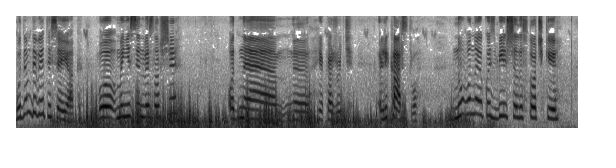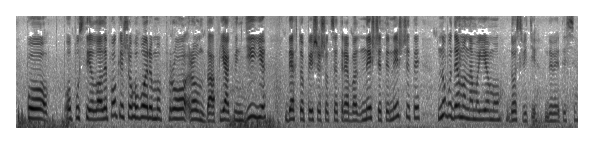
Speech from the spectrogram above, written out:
Будемо дивитися як. Бо мені син вислав ще одне, е, як кажуть, лікарство. Ну, воно якось більше листочки по, опустило, але поки що говоримо про раундап, як він діє. Дехто пише, що це треба нищити, нищити. Ну, будемо на моєму досвіді дивитися.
